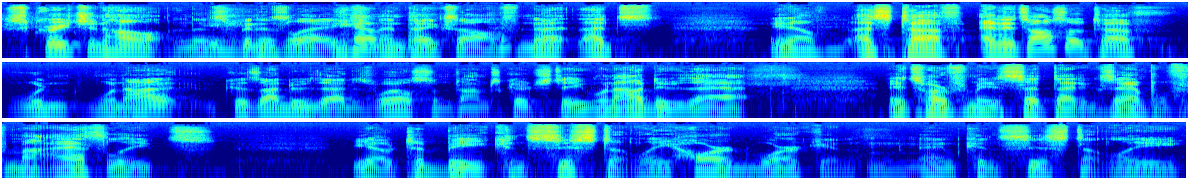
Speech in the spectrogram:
screeching halt, and then spin his legs, yep. and then takes off. And that, that's you know that's tough, and it's also tough when when I because I do that as well sometimes, Coach Steve. When I do that, it's hard for me to set that example for my athletes. You know, to be consistently hard working mm-hmm. and consistently,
